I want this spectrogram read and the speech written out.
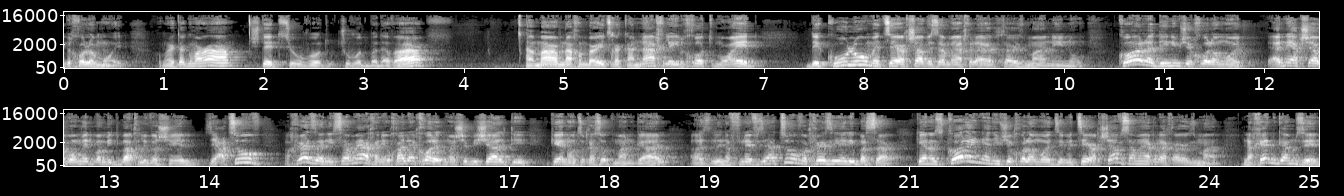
בחול המועד. אומרת הגמרא, שתי תשובות, תשובות בדבר. אמר רב נחמן בר יצחק, הנח להלכות מועד, דכולו מצר עכשיו ושמח לאחר זמן נינו. כל הדינים של חול המועד. אני עכשיו עומד במטבח לבשל, זה עצוב, אחרי זה אני שמח, אני אוכל לאכול את מה שבישלתי. כן, הוא צריך לעשות מנגל, אז לנפנף זה עצוב, אחרי זה יהיה לי בשר. כן, אז כל העניינים של חול המועד זה מצר עכשיו, שמח לאחר זמן. לכן גם זה,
